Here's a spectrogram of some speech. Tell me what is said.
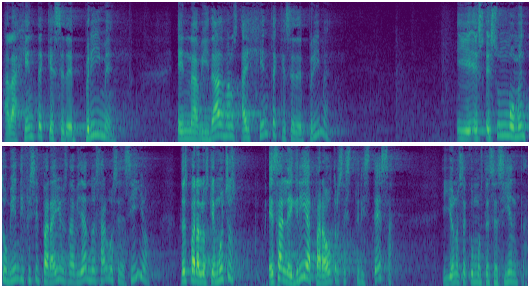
A la gente que se deprime. En Navidad, hermanos, hay gente que se deprime. Y es, es un momento bien difícil para ellos. Navidad no es algo sencillo. Entonces, para los que muchos es alegría, para otros es tristeza. Y yo no sé cómo usted se sienta.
